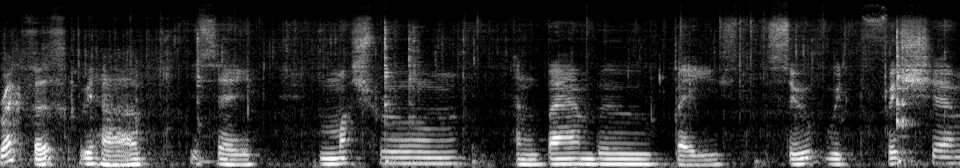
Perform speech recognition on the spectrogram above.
breakfast we have it's a mushroom and bamboo based soup with fish um,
